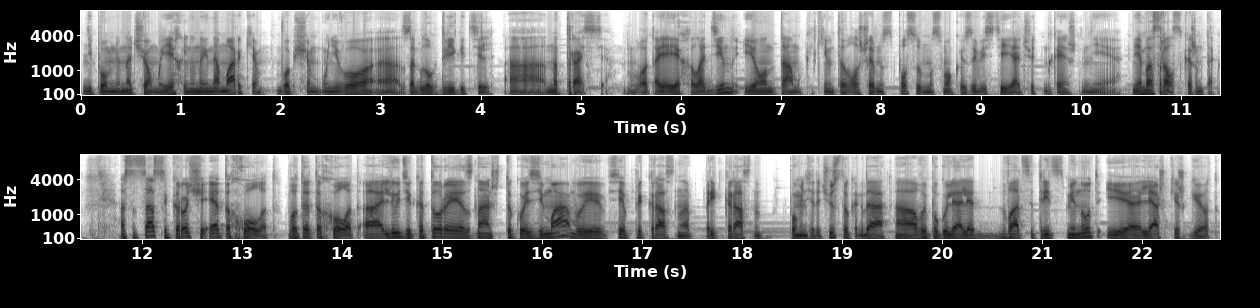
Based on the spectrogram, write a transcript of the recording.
не помню на чем мы ехали, но на иномарке, в общем, у него э, заглох двигатель э, на трассе. Вот, а я ехал один, и он там каким-то волшебным способом смог ее завести, я чуть, ну, конечно, не, не обосрался, скажем так. Ассоциации, короче, это холод. Вот это холод. А люди, которые знают, что такое зима, вы все прекрасно, прекрасно помните это чувство, когда а, вы погуляли 20-30 минут и ляжки жгет.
